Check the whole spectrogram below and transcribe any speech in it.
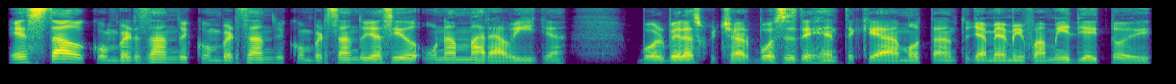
he estado conversando y conversando y conversando y ha sido una maravilla volver a escuchar voces de gente que amo tanto, llamé a mi familia y todo, y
